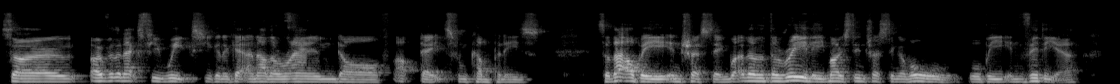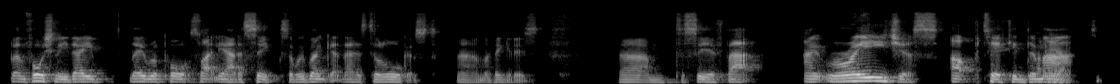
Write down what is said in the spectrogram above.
So over the next few weeks, you're going to get another round of updates from companies. So that'll be interesting. But the, the really most interesting of all will be Nvidia. But unfortunately, they they report slightly out of sync, so we won't get theirs till August. Um, I think it is um, to see if that outrageous uptick in demand oh, yeah.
